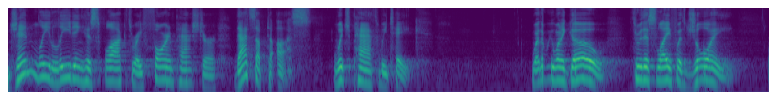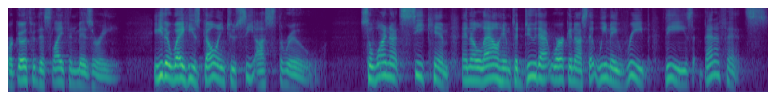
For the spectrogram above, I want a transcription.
gently leading His flock through a foreign pasture, that's up to us, which path we take. Whether we want to go through this life with joy or go through this life in misery. Either way, He's going to see us through. So why not seek Him and allow Him to do that work in us that we may reap these benefits?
